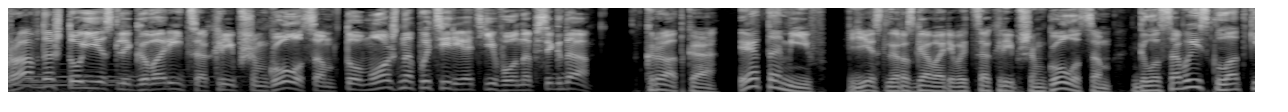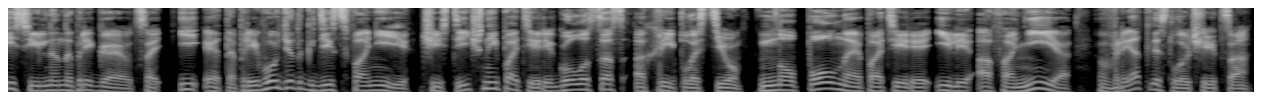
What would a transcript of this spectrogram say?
Правда, что если говорить с охрипшим голосом, то можно потерять его навсегда? Кратко, это миф. Если разговаривать с охрипшим голосом, голосовые складки сильно напрягаются, и это приводит к дисфонии, частичной потере голоса с охриплостью. Но полная потеря или афония вряд ли случится.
